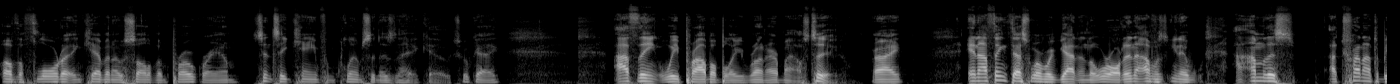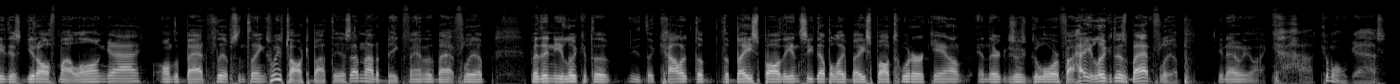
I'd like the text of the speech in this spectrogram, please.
of the Florida and Kevin O'Sullivan program since he came from Clemson as the head coach. Okay. I think we probably run our mouths too, right? And I think that's where we've gotten in the world. And I was, you know, I'm this. I try not to be this get off my lawn guy on the bat flips and things. We've talked about this. I'm not a big fan of the bat flip, but then you look at the the college, the the baseball, the NCAA baseball Twitter account, and they're just glorify. Hey, look at this bat flip. You know, you're like, God, come on, guys.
